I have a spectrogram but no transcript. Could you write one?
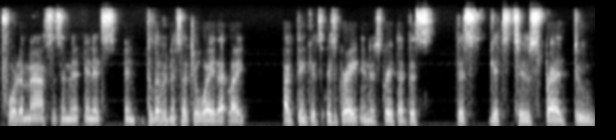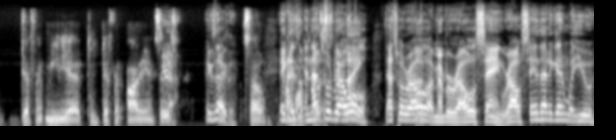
for the masses and it, and it's and delivered in such a way that like I think it's it's great and it's great that this this gets to spread to different media to different audiences. Yeah, exactly. Like, so It- and that's what it. Raul. like, that's what Raul. um, I remember Raul saying. Raul, say that again. What you?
